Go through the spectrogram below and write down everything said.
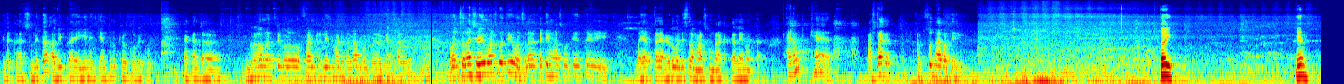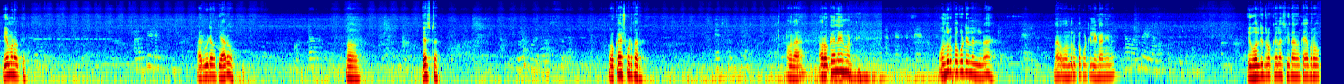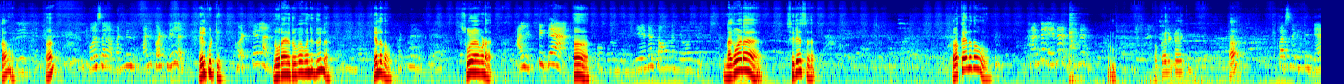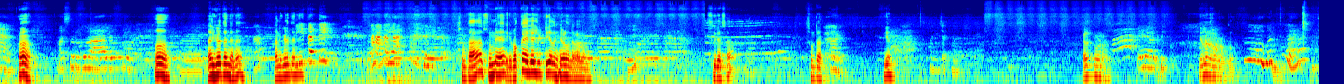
ಇದಕ್ಕೆ ಸುನೀತಾ, ಅಭಿಪ್ರಾಯ ಏನೈತಿ ಅಂತಲೂ ಕೇಳ್ಕೋಬೇಕು. ಯಾಕಂದ್ರೆ ಗೃಹ ಮಂತ್ರಿಗಳು ಫಂಡ್ ರಿಲೀಸ್ ಮಾಡಿದ್ರಲ್ಲ, ಮುಂದೆ ಕೆಲಸ ಆಗೋದು. ಒಂದ್ಸಲ ಶೇವಿಂಗ್ ಮಾಡಿಸ್ಕೋತೀವಿ ಒಂದ್ಸಲ ಕಟಿಂಗ್ ಮಾಡಿಸ್ಕೋತೀವಿ ಅಂತೇಳಿ ಭಯ ಆಗುತ್ತಾಳೆ ಎರಡೂ ಒಂದೇ ಸಲ ಮಾಡಿಸ್ಕೊಂಬರಕ್ಕಾಗಲ್ಲ ಏನು ಅಂತ. ಐ ಡೋಂಟ್ ಕೇರ್ ಅಷ್ಟ್ರಾಗ ಸ್ವಲ್ಪ ಸುದ್ದಾಗಿ ಬರ್ತೀನಿ ಏನು? ಏನು ಮಾಡತ್ತಿ ಅರ್ಬಿಡಿ ಅವತ್ತು ಯಾರು? ಹಾಂ. ಎಷ್ಟು? ರೊಕ್ಕ ಎಷ್ಟು ಕೊಡ್ತಾರೆ? ಹೌದಾ? ಆ ರೊಕ್ಕ ಎಲ್ಲ ಏನು ಮಾಡ್ತಿ? ಒಂದು ರೂಪಾಯಿ ಕೊಟ್ಟಿಲ್ಲ ಇಲ್ಲಿನ ನಾನು ಒಂದು ರೂಪಾಯಿ ಕೊಟ್ಟಿಲ್ಲ ನಾ ನೀನು? ಈಗ ಹೊಲ್ದಿದ್ದು ರೊಕ್ಕ ಎಲ್ಲ ಸೀದಾ ನನ್ನ ಕೈ ಬರ್ಬೇಕಾವು ಹಾಂ? ಹೊಸ ಮಣ್ಣು ಮಣ್ಣು ಕೊಟ್ಟನಿಲ್ಲ ಎಲ್ಲಿ ಕೊಟ್ಟಿ? ಕೊಟ್ಟನಿಲ್ಲ ನೂರ ಐವತ್ತು ರೂಪಾಯಿ ಬಂದಿದ್ದು ಇಲ್ಲ? ಎಲ್ಲದವು? ಸುಳ್ಳು ಹೇಳ್ಬೇಡ ಅಲ್ಲಿ ಇಟ್ಟಿದ್ದೆ. ಹಾಂ. ಏನೇ ತಗೊಂಬಂದು ಹೋಗಿ. ನಗಬೇಡ ಸೀರಿಯಸ್. ರೊಕ್ಕ ಇಲ್ಲದವು ನಂದಲ್ಲ ಏನ? ರೊಕ್ಕ ಎಲ್ಲಿಟ್ಟಿ ಹಾಂ ಪರ್ಸ್ನಾಗ ಇಟ್ಟಿದ್ದೆ. ಹಾಂ. ಮೊಸರು ಹಾಲು ಹಾಂ. ನನಗೆ ಹೇಳ್ತಂದೇನ? ಆ? ನನಗೆ ಹೇಳ್ತಂದೆ ನೀ ತಂದಿ ನಾನಲ್ಲ. ಸುಂಟ ಸುಮ್ಮನೆ ರೊಕ್ಕ ಎಲ್ಲೆಲ್ಲಿ ಇಟ್ಟು ಅದನ್ನ ಹೇಳೋಣ ನಾನು. ಸೀರಿಯಸ್ಸಾ ಸುಂಟ ಏನು? ಹೇಳ್ತ ನೋಡೋಣ. ಅದು ಎಲ್ಲದವ ರೊಕ್ಕ.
